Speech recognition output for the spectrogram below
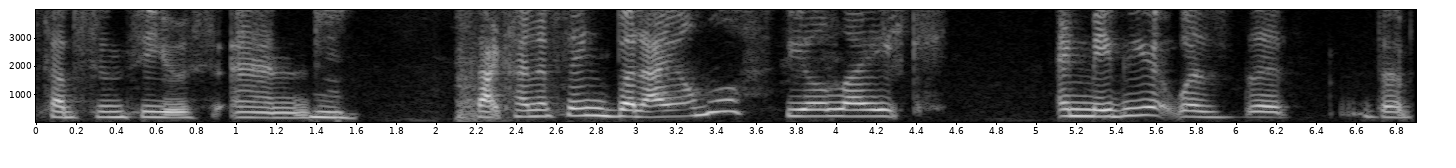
substance use and mm. that kind of thing. But I almost feel like, and maybe it was the the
